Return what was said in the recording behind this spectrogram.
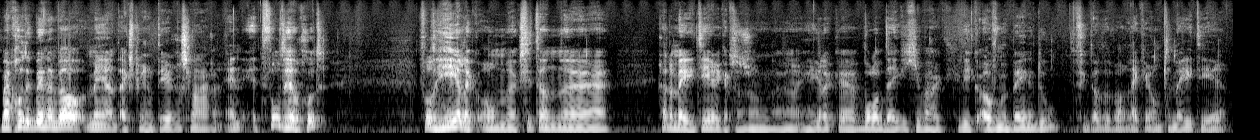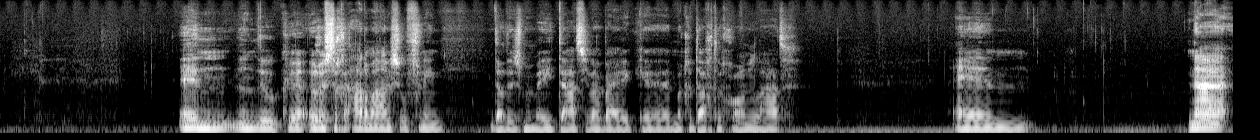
Maar goed, ik ben er wel mee aan het experimenteren geslagen. En het voelt heel goed. Het voelt heerlijk om, ik zit dan, uh, ga dan mediteren. Ik heb zo'n uh, heerlijk wollen dekentje waar ik, die ik over mijn benen doe. Ik vind dat altijd wel lekker om te mediteren. En dan doe ik een rustige ademhalingsoefening dat is mijn meditatie waarbij ik uh, mijn gedachten gewoon laat. En na,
